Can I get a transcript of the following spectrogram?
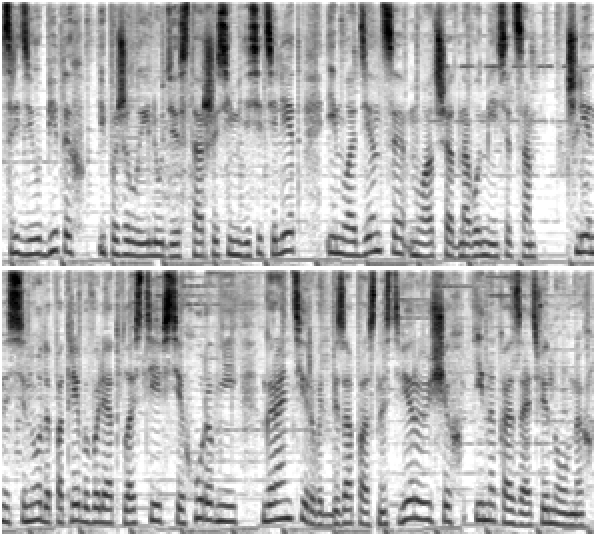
Среди убитых и пожилые люди старше 70 лет, и младенцы младше одного месяца. Члены Синода потребовали от властей всех уровней гарантировать безопасность верующих и наказать виновных.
